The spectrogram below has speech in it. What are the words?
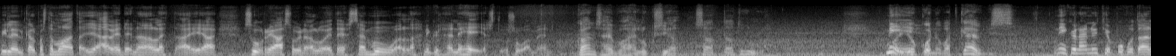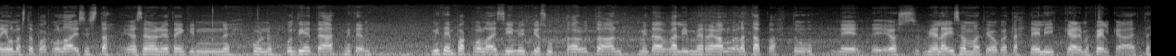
viljelykelpoista maata jää veden alle tai ja suuria asuinalueita jossain muualla, niin kyllähän ne heijastuu Suomeen. Kansainvaelluksia saattaa tulla. Niin. Vai joko ne ovat käynnissä? Niin, kyllä nyt jo puhutaan ilmastopakolaisista ja se on jotenkin, kun, kun tietää, miten, miten pakolaisiin nyt jo suhtaudutaan, mitä Välimeren alueella tapahtuu, niin jos vielä isommat joukot lähtee liikkeelle, niin mä pelkään, että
